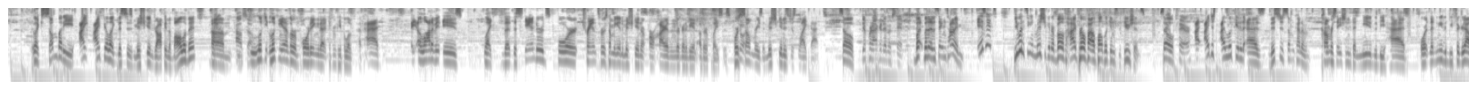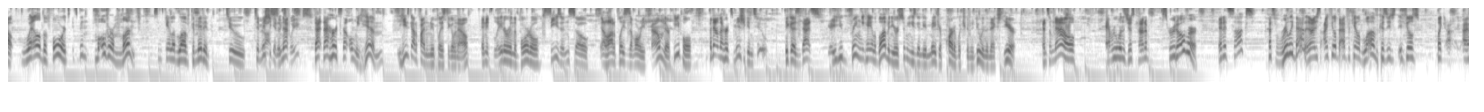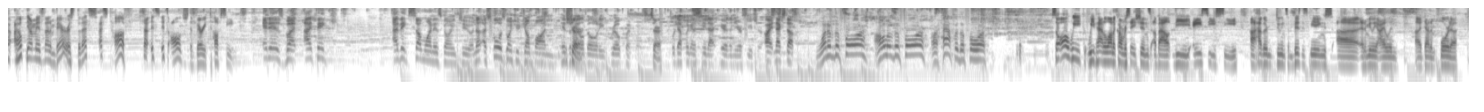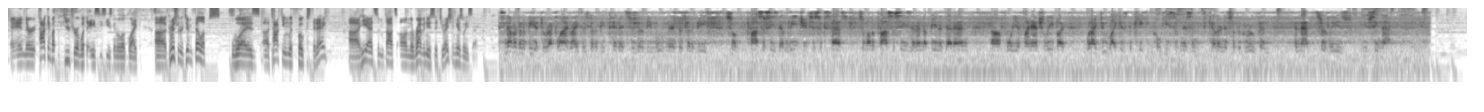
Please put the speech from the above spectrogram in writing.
like somebody I, I feel like this is Michigan dropping the ball a bit. Um how so? looking looking at the reporting that different people have, have had, a lot of it is like the the standards for transfers coming into Michigan are, are higher than they're going to be in other places for Sure. some reason. Michigan is just like that. So, Different academic standards. but but at the same time, is it? UNC and Michigan are both high profile public institutions. So Fair. I, I just I look at it as this is some kind of conversations that needed to be had or that needed to be figured out well before it's, it's been over a month since Caleb Love committed to to Michigan and that, weeks. that that hurts not only him he's got to find a new place to go now and it's later in the portal season so a lot of places have already found their people but now that hurts Michigan too because that's you bring Caleb Love and you're assuming he's going to be a major part of what you're going to do in the next year and so now everyone's just kind of screwed over and it sucks. That's really bad, and I just I feel bad for Caleb Love because it feels like I, I, hope the young man's not embarrassed, but that's that's tough. It's it's all just a very tough scene. It is, but I think I think someone is going to a school is going to jump on his Sure. availability real quickly. Sure. We're definitely going to see that here in the near future. All right, next up, One of the four, all of the four, or half of the four. So all week we've had a lot of conversations about the ACC, uh, how they're doing some business meetings uh, at Amelia Island uh, down in Florida, and they're talking about the future of what the ACC is going to look like. Uh, Commissioner Jim Phillips was uh, talking with folks today. Uh, he had some thoughts on the revenue situation. Here's what he said. It's never going to be a direct line, right? There's going to be pivots, there's going to be movement, there's going to be some processes that lead you to success, some other processes that end up being a dead end uh, for you financially. But what I do like is the co- cohesiveness and the togetherness of the group, and and that certainly is you've seen that.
